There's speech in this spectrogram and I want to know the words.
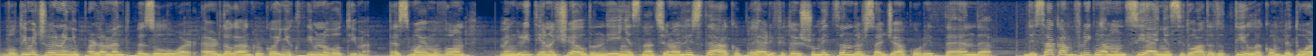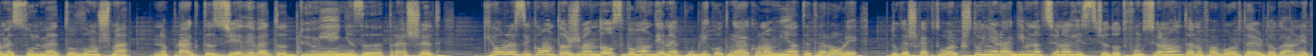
Votimi çoi në një parlament të pezulluar. Erdogan kërkoi një kthim në votime. Pesë muaj më vonë, me ngritjen në qiell të ndjenjës nacionaliste, AKP-ja rifitoi shumicën ndërsa gjaku rridhte ende. Disa kanë frikë nga mundësia e një situate të tillë, e kompletuar me sulme të dhunshme në prag të zgjedhjeve të 2023-shit. Kjo rrezikon të zhvendosë vëmendjen e publikut nga ekonomia te terrori, duke shkaktuar kështu një reagim nacionalist që do të funksiononte në favor të Erdoganit.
